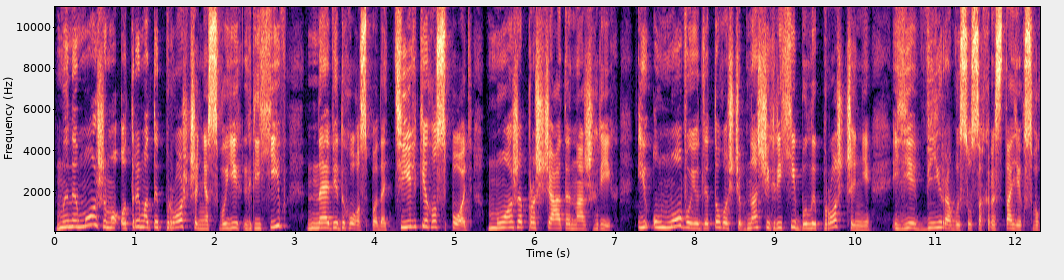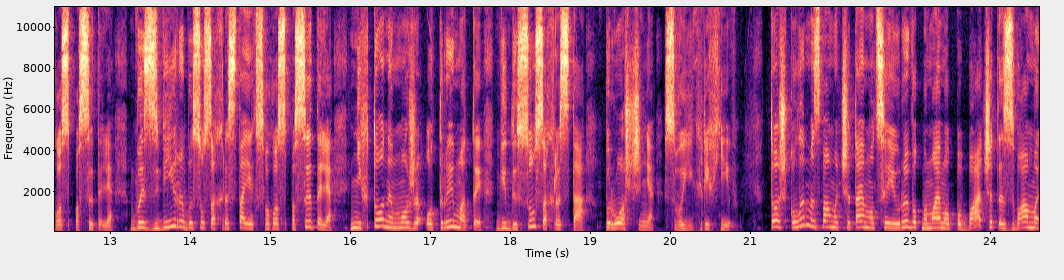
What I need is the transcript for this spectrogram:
Ми не можемо отримати прощення своїх гріхів не від Господа. Тільки Господь може прощати наш гріх. І умовою для того, щоб наші гріхи були прощені, є віра в Ісуса Христа як свого Спасителя. Без віри в Ісуса Христа як свого Спасителя ніхто не може отримати від Ісуса Христа прощення своїх гріхів. Тож, коли ми з вами читаємо цей уривок, ми маємо побачити з вами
